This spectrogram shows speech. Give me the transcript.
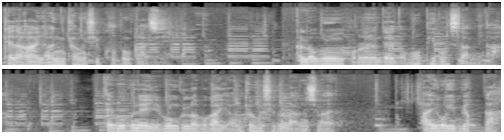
게다가 연경식 구분까지 글러브를 고르는데 너무 피곤스합니다. 대부분의 일본 글러브가 연경식을 나누지만 아이고 힘이 없다.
